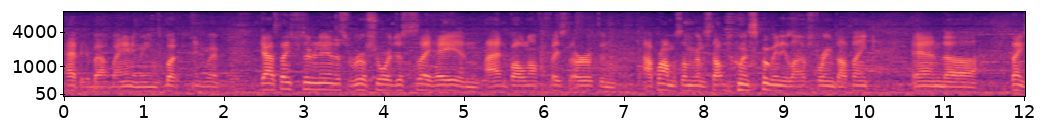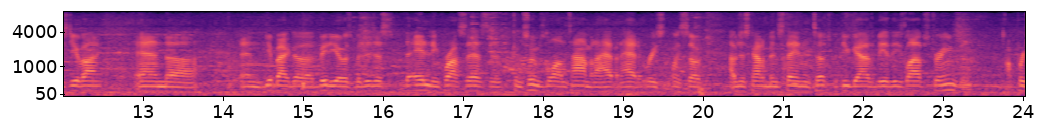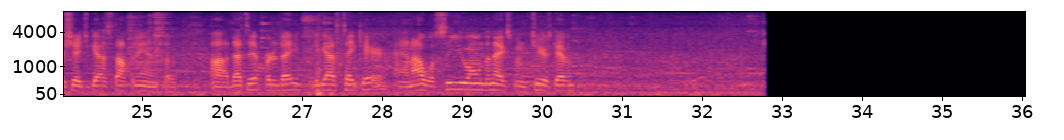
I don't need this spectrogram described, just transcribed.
happy about by any means. But anyway, guys, thanks for tuning in. This is real short just to say hey, and I hadn't fallen off the face of the earth, and I promise I'm going to stop doing so many live streams, I think. And uh, thanks, Giovanni. And uh, and get back to videos, but it just the editing process it consumes a lot of time, and I haven't had it recently. So I've just kind of been staying in touch with you guys via these live streams, and I appreciate you guys stopping in. So uh, that's it for today. You guys take care, and I will see you on the next one. Cheers, Kevin.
